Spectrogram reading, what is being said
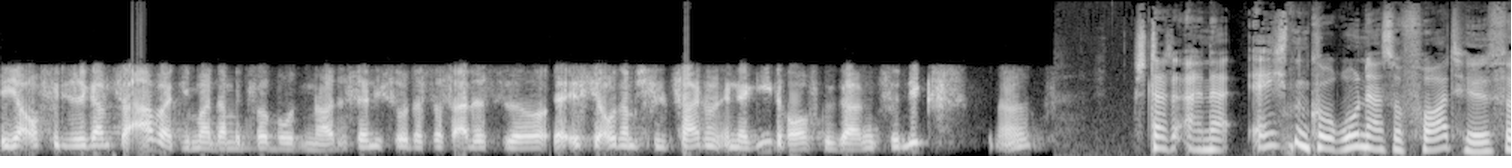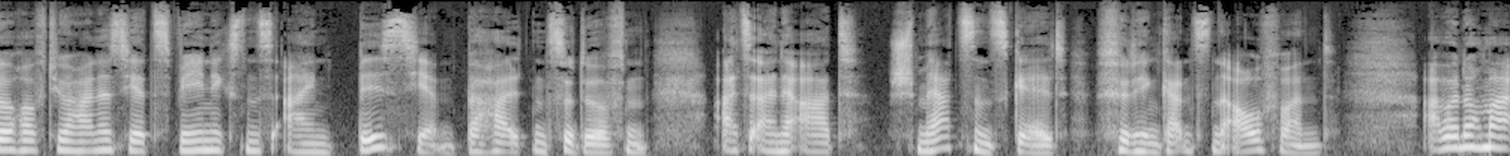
Ja, auch für diese ganze Arbeit, die man damit verbunden hat. Ist ja nicht so, dass das alles, da ist ja unheimlich viel Zeit und Energie draufgegangen für nichts. Ne? Statt einer echten Corona-Soforthilfe hofft Johannes jetzt wenigstens ein bisschen behalten zu dürfen, als eine Art Schmerzensgeld für den ganzen Aufwand. Aber nochmal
